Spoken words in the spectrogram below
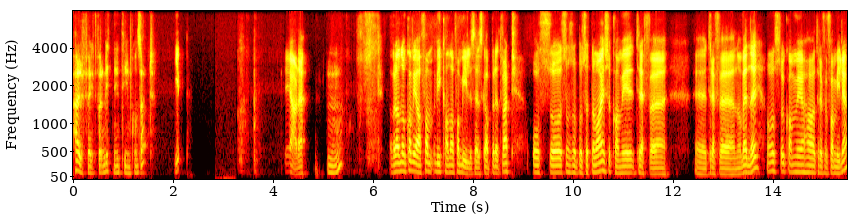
perfekt for en liten intimkonsert. Jepp. Det er det. Mm. Nå kan vi, ha, vi kan ha familieselskaper etter hvert. Og så, sånn som på 17. mai, så kan vi treffe, eh, treffe noen venner. Og så kan vi ha, treffe familie.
